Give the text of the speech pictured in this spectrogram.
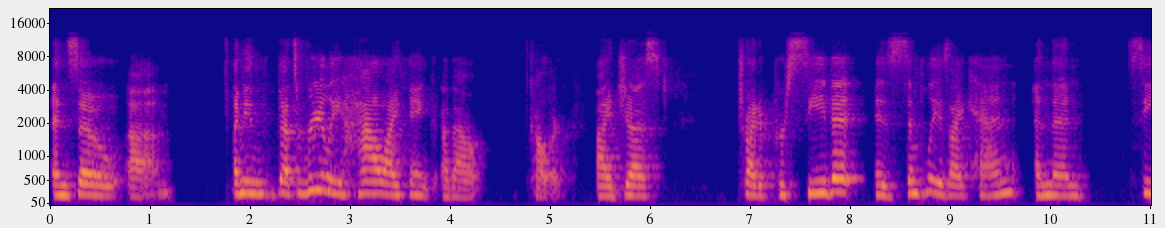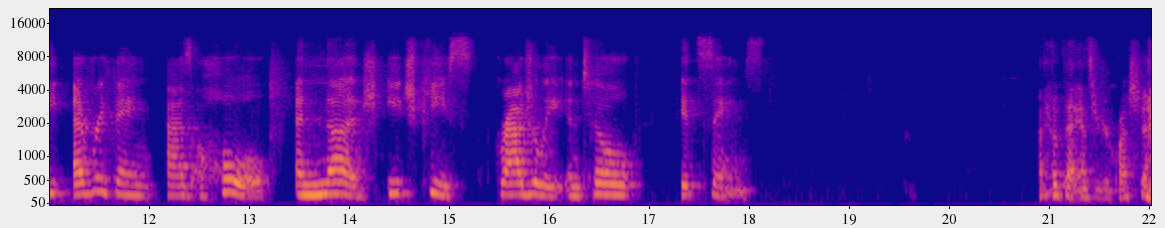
And so, um, I mean, that's really how I think about color. I just try to perceive it as simply as I can and then see everything as a whole and nudge each piece gradually until it sings. I hope that answered your question.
